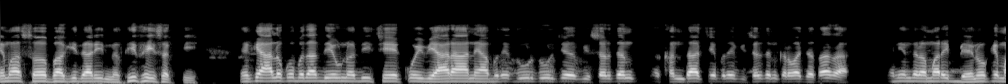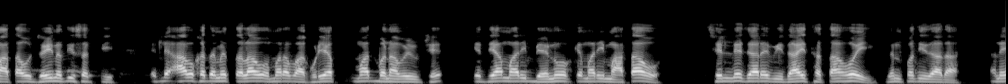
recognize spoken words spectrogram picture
એમાં સહભાગીદારી નથી થઈ શકતી. કે આ લોકો બધા દેવ નદી છે, કોઈ વ્યારા અને આ બધે દૂર દૂર જે વિસર્જન ખંધા છે, બધે વિસર્જન કરવા જતા હતા, એની અંદર અમારી બહેનો કે માતાઓ જઈ નથી શકતી. એટલે આ વખત અમે તલાવ અમારા વાઘોડિયામાં જ બનાવેલું છે, કે જ્યાં મારી બહેનો કે મારી માતાઓ છેલ્લે જ્યારે વિદાય થતા હોય ગણપતિ દાદા, અને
